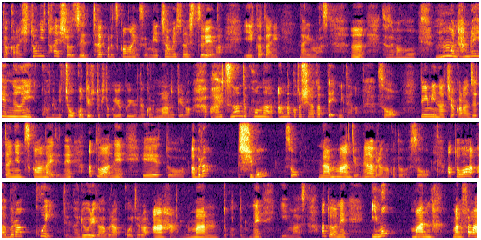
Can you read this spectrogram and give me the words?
だから人に対しては絶対これ使わないんですよ。めちゃめちゃ失礼な言い方になります。うん。例えばもう、うん、man ダメやんがい。こうね、めっちゃ怒ってる時とかよく言うね、この man っていうのは、あいつなんでこんな、あんなことしやがって、みたいな。そう。って意味になっちゃうから、絶対に使わないでね。あとはね、えっ、と、油？脂肪？そう。何万っていうね、油のこと。そう。あとは、脂っこいっていうのは、料理が脂っこい。それは、アハン、マンとかってもね、言います。あとはね、芋、マン、マンファラ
